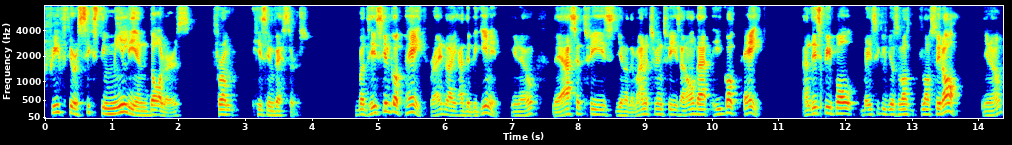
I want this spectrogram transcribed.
50 or 60 million dollars from his investors but he still got paid, right? Like at the beginning, you know, the asset fees, you know, the management fees and all that, he got paid. And these people basically just lost lost it all, you know.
